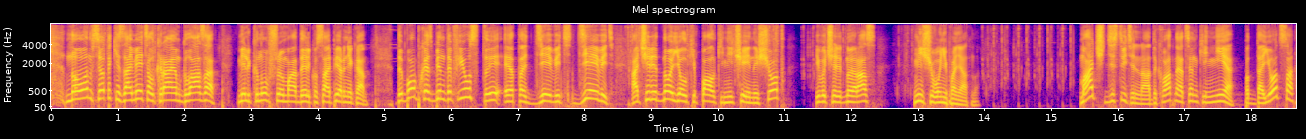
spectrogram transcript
Но он все-таки заметил краем глаза мелькнувшую модельку соперника. The bomb has been defused, и это 9-9. Очередной, елки-палки, ничейный счет. И в очередной раз ничего не понятно. Матч действительно адекватной оценке не поддается,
